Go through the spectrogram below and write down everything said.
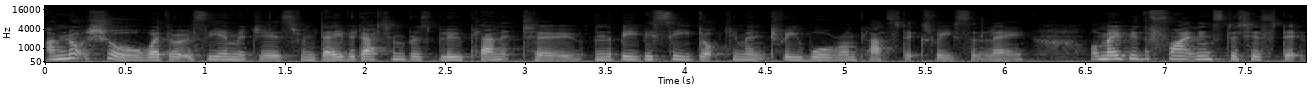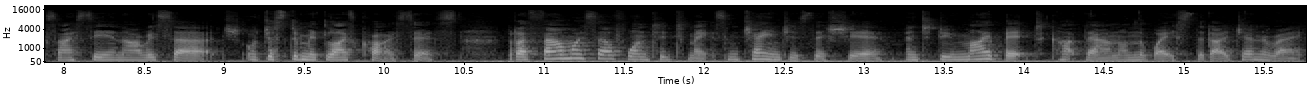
I'm not sure whether it was the images from David Attenborough's Blue Planet 2 and the BBC documentary War on Plastics recently, or maybe the frightening statistics I see in our research, or just a midlife crisis, but I found myself wanting to make some changes this year and to do my bit to cut down on the waste that I generate.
